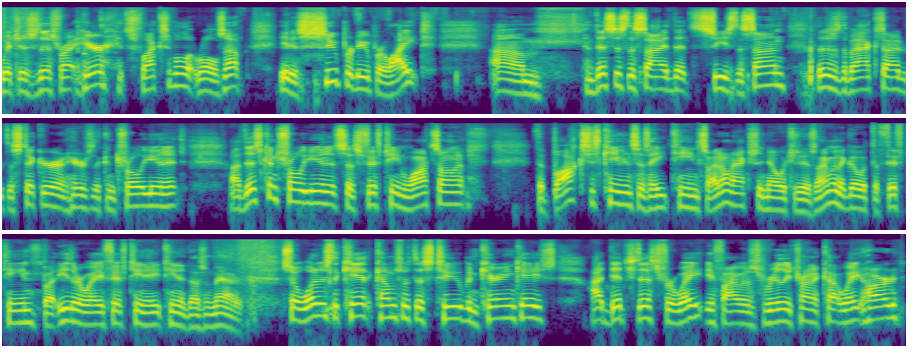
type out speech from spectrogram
which is this right here. It's flexible, it rolls up. It is super duper light. Um, and this is the side that sees the sun. This is the back side with the sticker, and here's the control unit. Uh, this control unit says 15 watts on it. The box just came in says 18, so I don't actually know which it is. I'm going to go with the 15, but either way, 15, 18, it doesn't matter. So what is the kit? It comes with this tube and carrying case. I ditched this for weight if I was really trying to cut weight hard.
